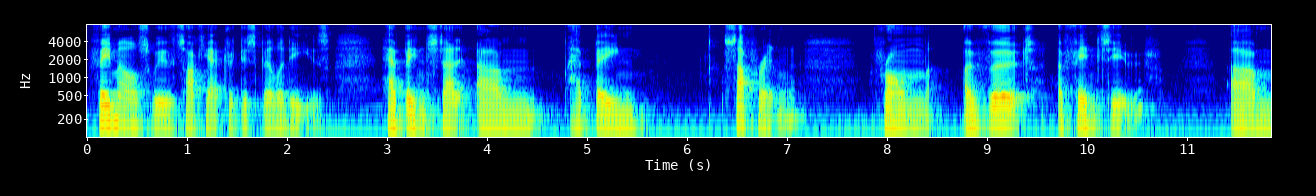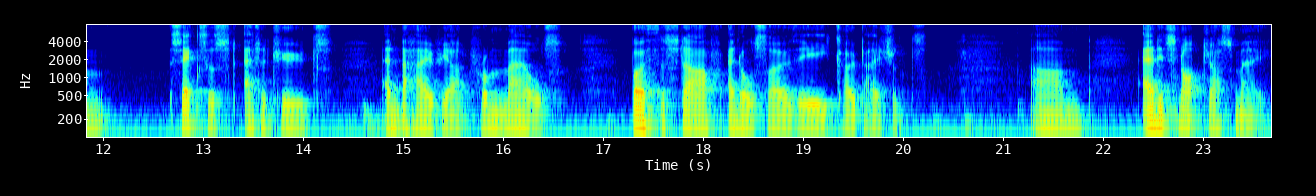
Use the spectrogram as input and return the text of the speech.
Females with psychiatric disabilities have been um, have been suffering from overt, offensive, um, sexist attitudes and behaviour from males, both the staff and also the co-patients. Um, and it's not just me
